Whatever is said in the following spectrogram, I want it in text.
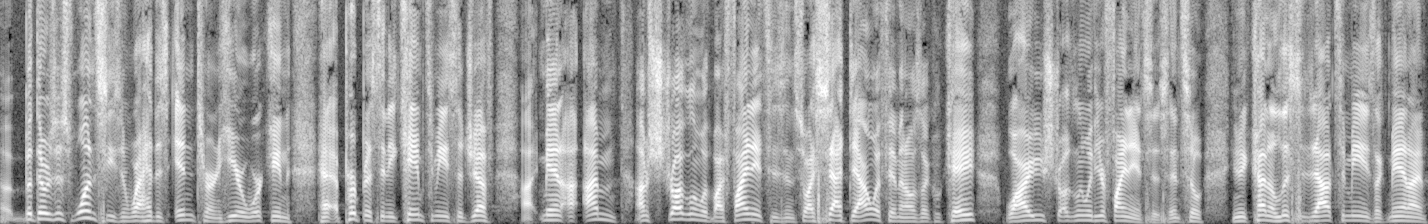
Uh, but there was this one season where I had this intern here working at Purpose, and he came to me and said, Jeff, uh, man, I, I'm, I'm struggling with my finances. And so I sat down with him and I was like, okay, why are you struggling with your finances? And so you know, he kind of listed it out to me. He's like, man, I'm,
